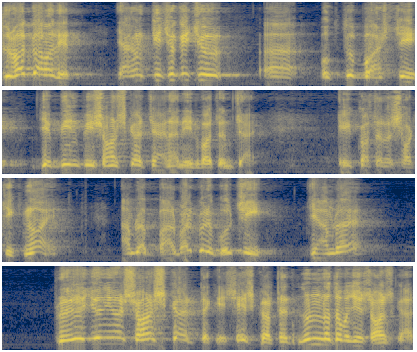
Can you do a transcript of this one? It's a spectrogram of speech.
দুর্ভাগ্য আমাদের, এখন কিছু কিছু বক্তব্য আসছে যে বিএনপি সংস্কার চায় না, নির্বাচন চায়। এই কথাটা সঠিক নয়। আমরা বারবার করে বলছি যে আমরা প্রয়োজনীয় সংস্কারটাকে শেষ করতে ন্যূনতম যে সংস্কার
